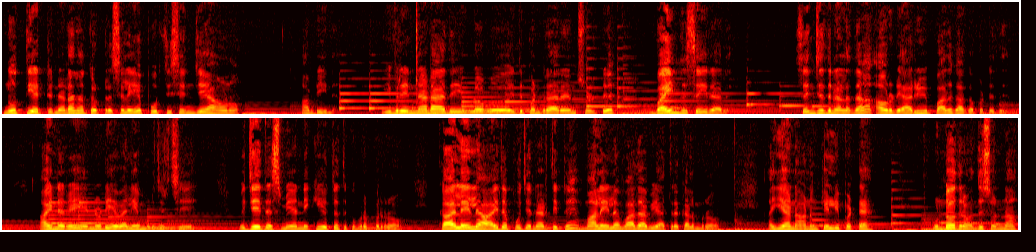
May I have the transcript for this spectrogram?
நூற்றி எட்டு நடன தொற்ற சிலையை பூர்த்தி செஞ்சே ஆகணும் அப்படின்னு. இவர் என்னடா இது இவ்வளோ இது பண்ணுறாருன்னு சொல்லிட்டு பயந்து செய்கிறாரு. செஞ்சதுனால தான் அவருடைய அறிவு பாதுகாக்கப்பட்டது. ஆயினரே என்னுடைய வேலையை முடிஞ்சிருச்சு. விஜயதசமி அன்னைக்கு யுத்தத்துக்கு புறப்படுறோம். காலையில் ஆயுத பூஜை நடத்திட்டு மாலையில் வாதாபி யாத்திரை கிளம்புறோம். ஐயா நானும் கேள்விப்பட்டேன். குண்டோதரன் வந்து சொன்னான்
